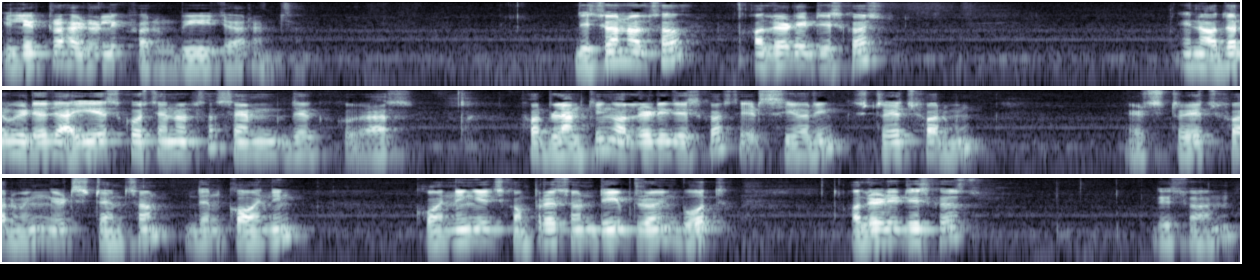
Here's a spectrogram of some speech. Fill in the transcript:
Electrohydraulic forming B is our answer. This one also already discussed. in other videos IS question also same As for blanking already discussed its shearing stretch forming its stretch forming its tension then coining coining is compression deep drawing both already discussed this one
